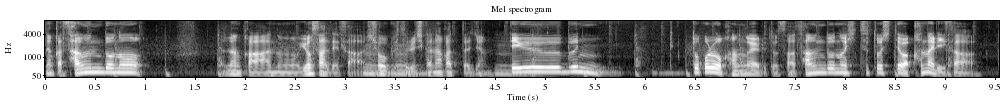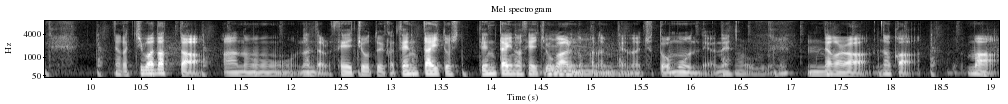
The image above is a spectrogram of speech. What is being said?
なんかサウンドのなんかあの良さでさうん勝負するしかなかったじゃん、うんっていう分ところを考えるとさサウンドの質としてはかなりさなんか際立ったあのーなんだろう成長というか全体とし全体の成長があるのかなうんみたいなちょっと思うんだよね、なるほどね。うん、だからなんかま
